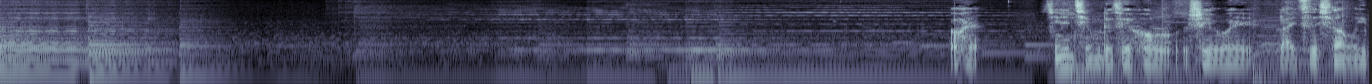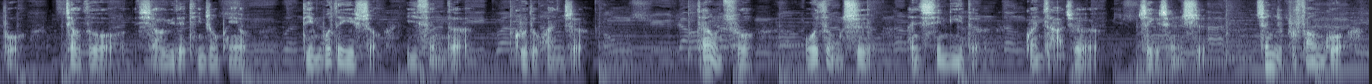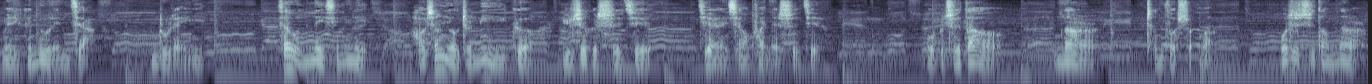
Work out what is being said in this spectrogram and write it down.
？OK，今天节目的最后是一位来自新浪微博叫做小雨的听众朋友点播的一首伊森的《孤独患者》。他想说：“我总是很细腻的观察着这个城市，甚至不放过每个路人甲、路人乙。在我的内心里，好像有着另一个与这个世界截然相反的世界。我不知道那儿。”称作什么？我只知道那儿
